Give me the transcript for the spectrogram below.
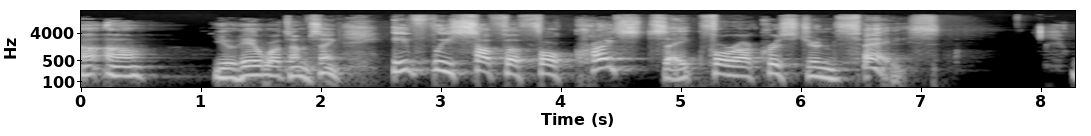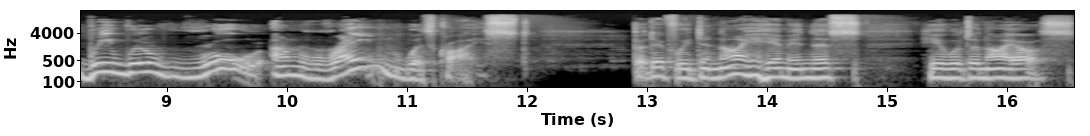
uh uh-uh, uh you hear what I'm saying? If we suffer for Christ's sake, for our Christian faith, we will rule and reign with Christ. But if we deny him in this, he will deny us.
